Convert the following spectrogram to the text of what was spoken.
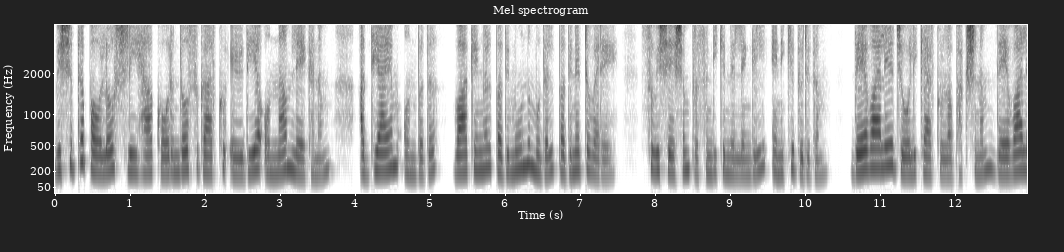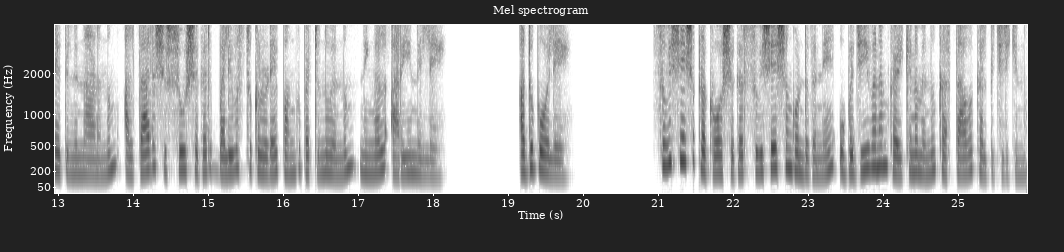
വിശുദ്ധ പൗലോ ശ്ലീഹ കോറിന്തോസുകാർക്കു എഴുതിയ ഒന്നാം ലേഖനം അധ്യായം ഒൻപത് വാക്യങ്ങൾ പതിമൂന്ന് മുതൽ പതിനെട്ട് വരെ സുവിശേഷം പ്രസംഗിക്കുന്നില്ലെങ്കിൽ എനിക്ക് ദുരിതം. ദേവാലയ ജോലിക്കാർക്കുള്ള ഭക്ഷണം ദേവാലയത്തിൽ നിന്നാണെന്നും അൾത്താര ശുശ്രൂഷകർ ബലിവസ്തുക്കളുടെ പങ്കുപറ്റുന്നുവെന്നും നിങ്ങൾ അറിയുന്നില്ലേ? അതുപോലെ സുവിശേഷ പ്രഘോഷകർ സുവിശേഷം കൊണ്ടുതന്നെ ഉപജീവനം കഴിക്കണമെന്നു കർത്താവ് കൽപ്പിച്ചിരിക്കുന്നു.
